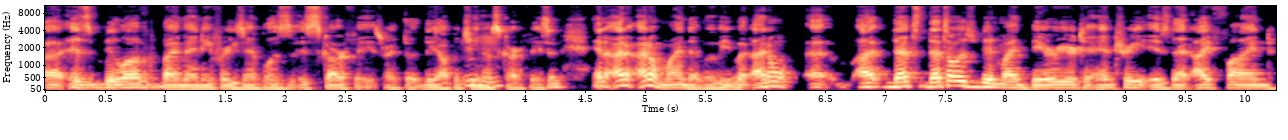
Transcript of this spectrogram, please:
uh, is beloved by many, for example, is, is Scarface, right? The the Al Pacino mm-hmm. Scarface, and and I, I don't mind that movie, but I don't. Uh, I, that's that's always been my barrier to entry is that I find,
